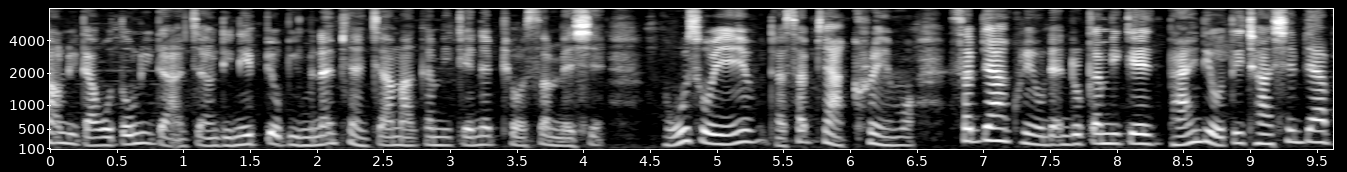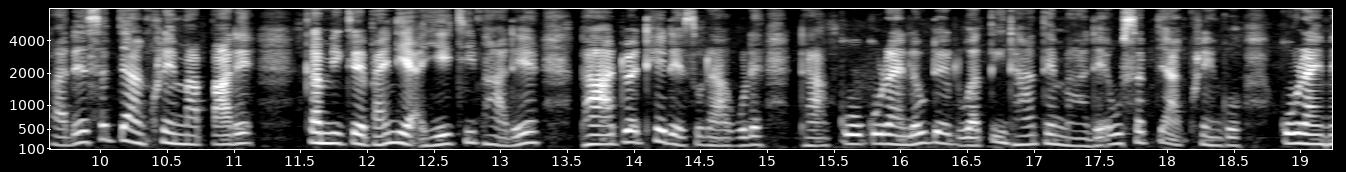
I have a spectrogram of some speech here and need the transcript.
6လီတာကို3လီတာအကြံဒီနေ့ပြုတ်ပြီးမနှက်ဖြန်ကြမှာကမီကယ်နဲ့ဖြော်ဆက်မယ်ရှင်အခုဆိုရင်ဒါဆက်ပြခရင်ပေါ့ဆက်ပြခရင်ကိုလည်းအတို့ကမီကယ်ဘိုင်းတွေကိုတေချာရှင်းပြပါတယ်ဆက်ပြခရင်မှာပါတဲ့ကမီကယ်ဘိုင်းတွေကအရေးကြီးပါတယ်ဘာအတွက်ထည့်တယ်ဆိုတာကိုလည်းဒါကိုကိုယ်တိုင်လုပ်တဲ့လူကသိထားသင့်ပါတယ်အခုဆက်ပြခရင်ကိုကိုယ်တိုင်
